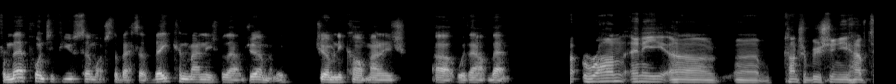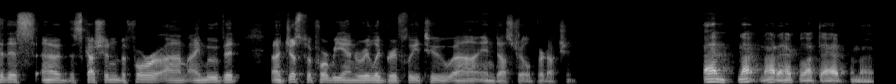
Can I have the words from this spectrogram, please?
From their point of view, so much the better. They can manage without Germany. Germany can't manage uh, without them. Ron, any uh, uh, contribution you have to this uh, discussion before um, I move it, uh, just before we end, really briefly to uh, industrial production? Um, not not a heck of a lot to add from a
